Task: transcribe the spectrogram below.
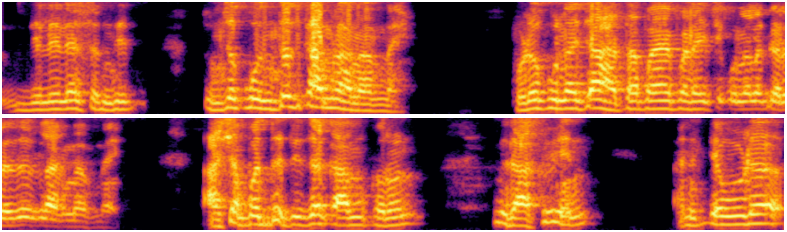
दिलेल्या संधीत तुमचं कोणतंच काम राहणार नाही. पुढं कुणाच्या हातापाया पडायची कुणाला गरजच लागणार नाही. अशा पद्धतीचं काम करून मी दाखवेन. आणि तेवढं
